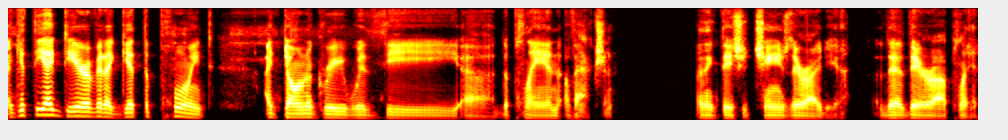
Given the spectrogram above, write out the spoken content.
I get the idea of it. I get the point. I don't agree with the uh, the plan of action. I think they should change their idea, their their uh, plan.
